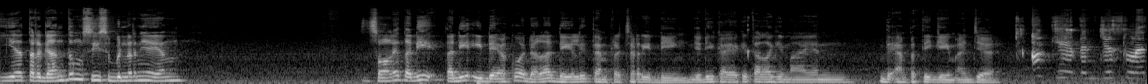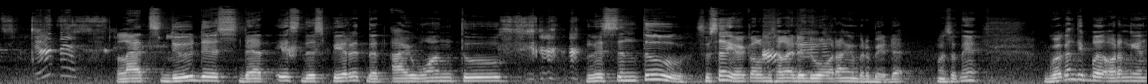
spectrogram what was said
Iya tergantung sih sebenarnya yang soalnya tadi tadi ide aku adalah daily temperature reading. Jadi kayak kita lagi main the empathy game aja. Oke, then just let's do this. Let's do this. That is the spirit that I want to listen to. Susah ya kalau misalnya ada dua orang yang berbeda. Maksudnya, gue kan tipe orang yang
